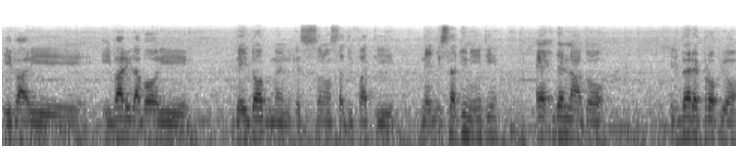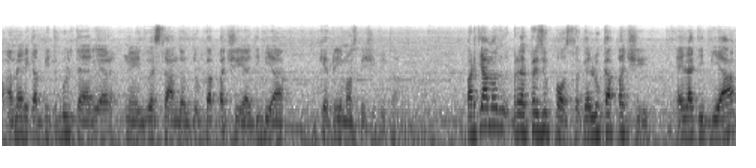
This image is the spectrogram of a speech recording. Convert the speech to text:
i vari, i vari lavori dei dogmen che sono stati fatti negli Stati Uniti ed è nato il vero e proprio American Pitbull Terrier nei due standard UKC e DBA che prima ho specificato. Partiamo dal presupposto che l'UKC e la DBA,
